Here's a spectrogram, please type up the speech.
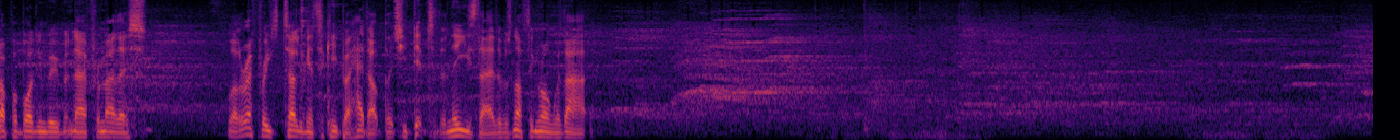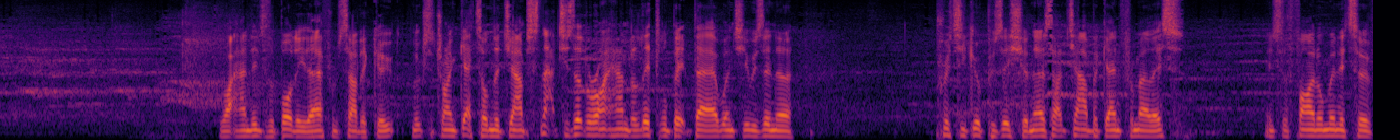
Good upper body movement there from Ellis. Well, the referee's telling her to keep her head up, but she dipped to the knees there. There was nothing wrong with that. Right hand into the body there from Sadiku. Looks to try and get on the jab. Snatches at the right hand a little bit there when she was in a pretty good position. There's that jab again from Ellis. Into the final minute of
